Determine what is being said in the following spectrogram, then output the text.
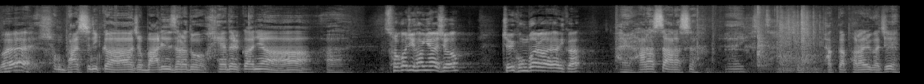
왜? 형 봤으니까 저 말 인사라도 해야 될 거 아니야. 아. 설거지 형이 하셔. 저희 공부하러 가야 하니까. 아유, 알았어, 알았어. 아이고, 밥값 하라 이거지.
